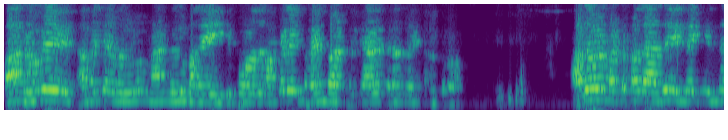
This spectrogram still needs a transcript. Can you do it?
மாண்புமிகு அமைச்சர்களும் நாங்களும் அதை இப்பொழுது மக்களின் பயன்பாட்டிற்காக திறந்து வைத்திருக்கிறோம். அதோடு மட்டுமல்லாது இன்றைக்கு இந்த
